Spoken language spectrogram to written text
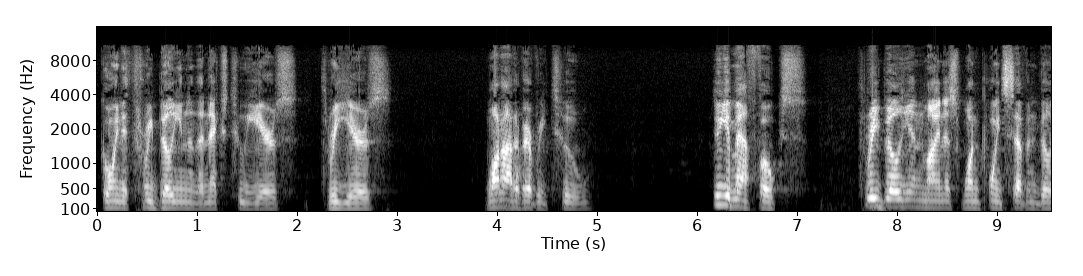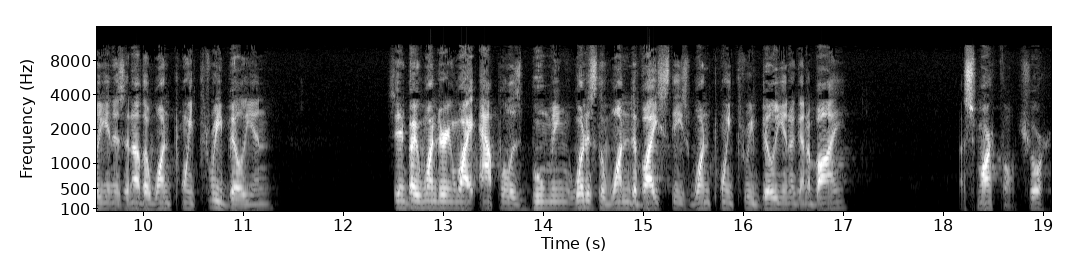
going to 3 billion in the next two years, three years. One out of every two. Do your math, folks. 3 billion minus 1.7 billion is another 1.3 billion. Is anybody wondering why Apple is booming? What is the one device these 1.3 billion are going to buy? A smartphone, sure.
